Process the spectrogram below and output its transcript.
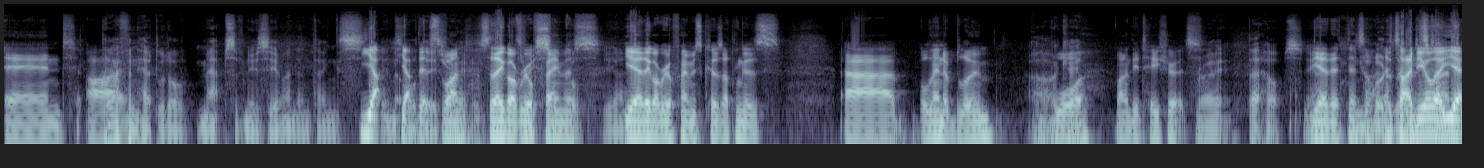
and They I often had little maps of New Zealand and things. yeah yeah that's days, the one. right? So they got real famous. circles, Yeah. they got real famous because I think it was uh, Orlando Bloom Oh, okay. wore one of their T-shirts. Right. That helps. Yeah, that, that's, that's ideal. like, time, yeah,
